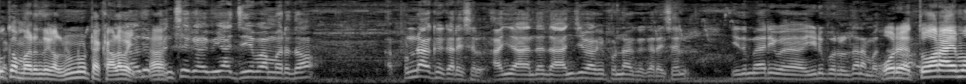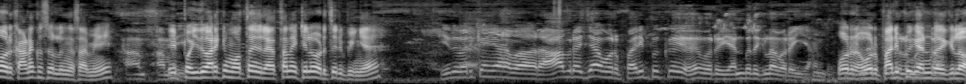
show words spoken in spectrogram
ஊக்க மருந்துகள் நுண்ணூட்ட கலவை. பஞ்சகவியா ஜீவாமிர்தம் புண்ணாக்கு கரைசல் அஞ்சு அந்த அந்த அஞ்சு வகை புண்ணாக்கு கரைசல் இது மாதிரி இடுபொருள் தான் நம்ம ஒரு தோராயமாக ஒரு கணக்கு சொல்லுங்கள் சாமி. இப்போ இது வரைக்கும் மொத்தம் இதில் எத்தனை கிலோ எடுத்திருப்பீங்க? இது வரைக்கும் ஐயா ஒரு ஆவரேஜாக ஒரு பறிப்புக்கு ஒரு எண்பது கிலோ வரும் ஐயா ஒரு ஒரு பறிப்புக்கு எண்பது கிலோ.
